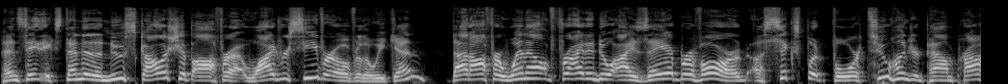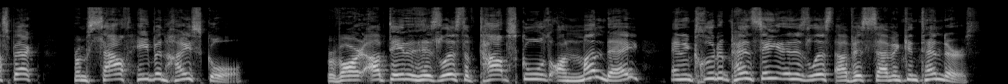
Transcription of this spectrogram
Penn State extended a new scholarship offer at wide receiver over the weekend. That offer went out Friday to Isaiah Brevard, a 6'4, 200 pound prospect from Southaven High School. Brevard updated his list of top schools on Monday and included Penn State in his list of his seven contenders.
